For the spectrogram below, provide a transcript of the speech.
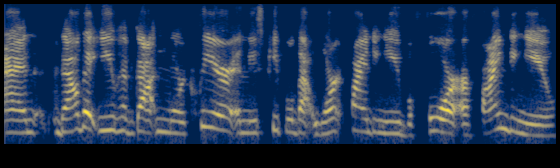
And now that you have gotten more clear and these people that weren't finding you before are finding you,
